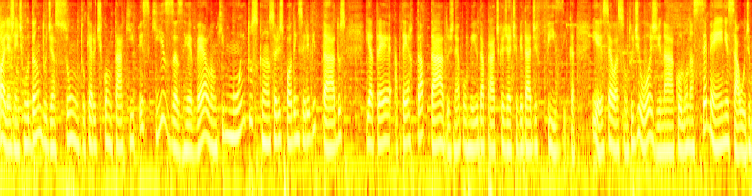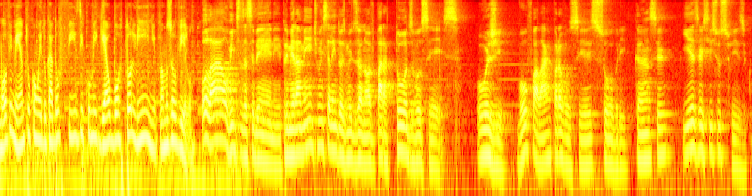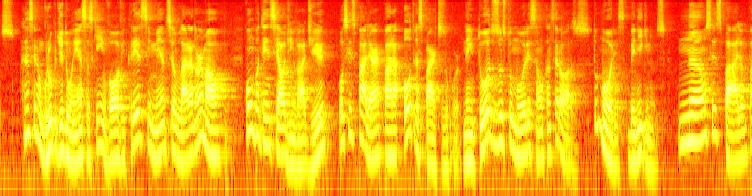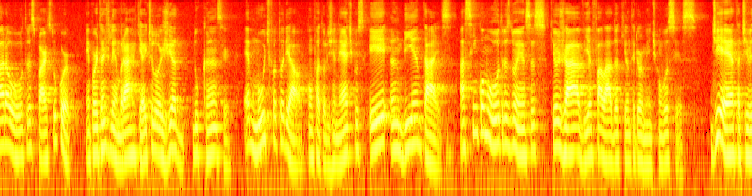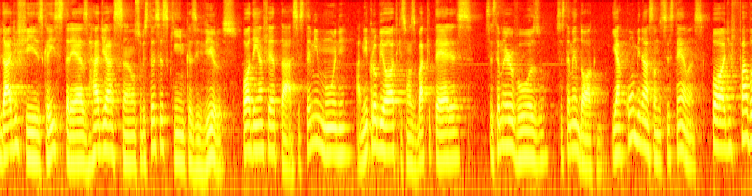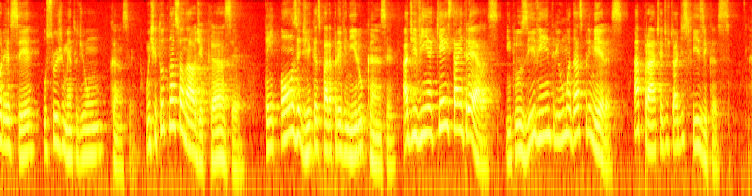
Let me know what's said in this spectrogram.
Olha, gente, mudando de assunto, quero te contar que pesquisas revelam que muitos cânceres podem ser evitados e até, até tratados, né, por meio da prática de atividade física. E esse é o assunto de hoje na coluna CBN Saúde e Movimento com o educador físico Miguel Bortolini. Vamos ouvi-lo. Olá, ouvintes da CBN. Primeiramente, um excelente 2019 para todos vocês. Hoje vou falar para vocês sobre câncer e exercícios físicos. Câncer é um grupo de doenças que envolve crescimento celular anormal, com potencial de invadir ou se espalhar para outras partes do corpo. Nem todos os tumores são cancerosos. Tumores benignos não se espalham para outras partes do corpo. É importante lembrar que a etiologia do câncer é multifatorial, com fatores genéticos e ambientais assim como outras doenças que eu já havia falado aqui anteriormente com vocês. Dieta, atividade física, estresse, radiação, substâncias químicas e vírus podem afetar sistema imune, a microbiota, que são as bactérias, sistema nervoso, sistema endócrino. E a combinação de sistemas pode favorecer o surgimento de um câncer. O Instituto Nacional de Câncer tem 11 dicas para prevenir o câncer. Adivinha quem está entre elas? Inclusive entre uma das primeiras, a prática de atividades físicas.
